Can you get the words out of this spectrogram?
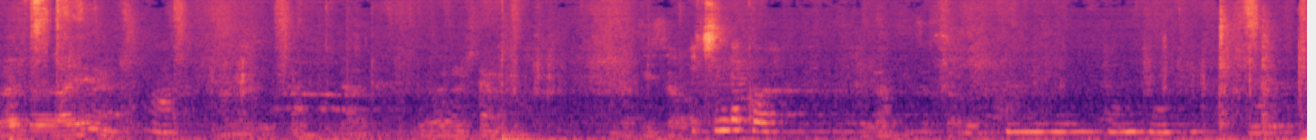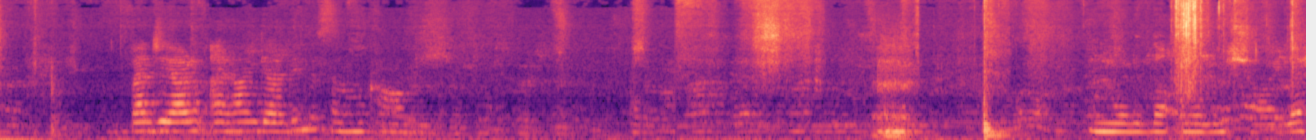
Böyle böyle daha iyi mi? Böyle bunu istemem. İçinde koy. Bence yarın Erhan geldiğinde sen onu kaldır. Bunları da alalım şöyle.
